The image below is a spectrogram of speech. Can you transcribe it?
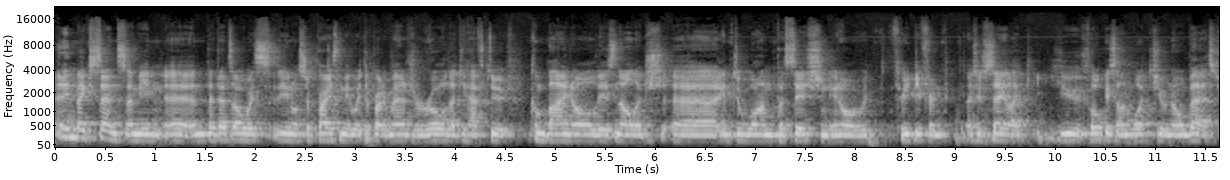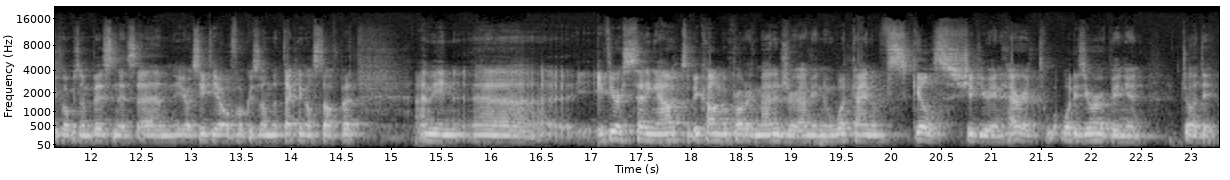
And it makes sense. I mean, uh, and that's always you know surprised me with the product manager role that you have to combine all this knowledge uh, into one position. You know, with three different, as you say, like you focus on what you know best. You focus on business, and your CTO focus on the technical stuff. But I mean, uh, if you're setting out to become a product manager, I mean, what kind of skills should you inherit? What is your opinion, Jordi?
